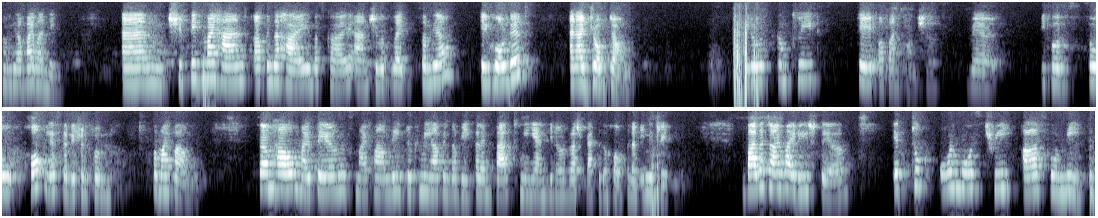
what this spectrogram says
Sandhya, by my name. And she picked my hand up in the high in the sky and she was like, Sandhya, can you hold it? And I dropped down it was complete state of unconscious where it was so hopeless condition for me, for my family. Somehow my parents, my family took me up in the vehicle and packed me and you know rushed back to the hospital immediately. By the time I reached there, it took almost three hours for me to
